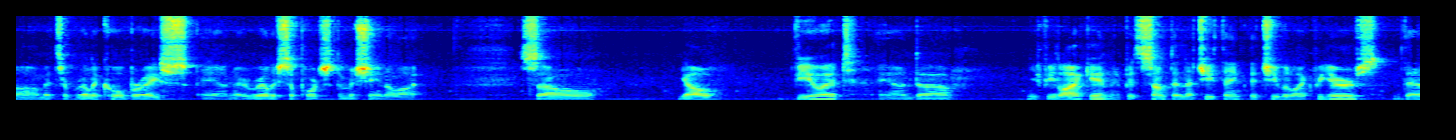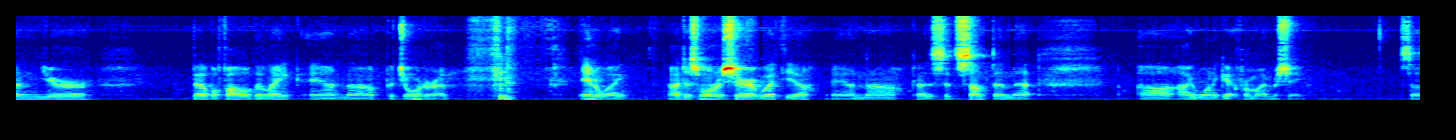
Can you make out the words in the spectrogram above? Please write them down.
Um, it's a really cool brace and it really supports the machine a lot. So y'all view it and uh, if you like it and if it's something that you think that you would like for yours then you're be able to follow the link and uh, put your order in anyway I just want to share it with you and because it's something that uh, I want to get from my machine. So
